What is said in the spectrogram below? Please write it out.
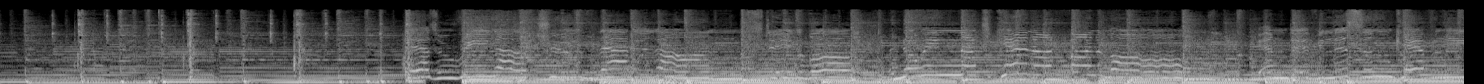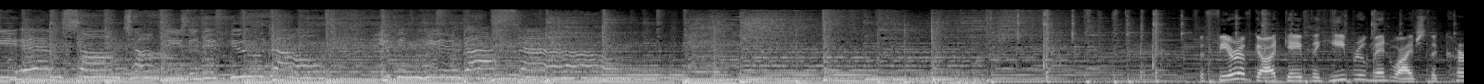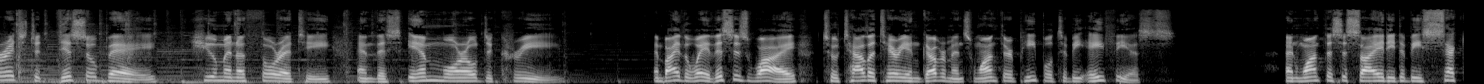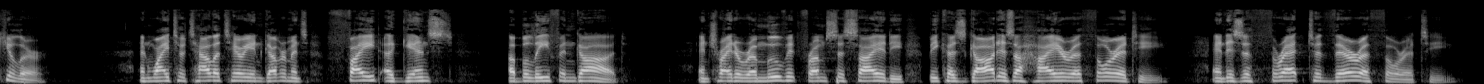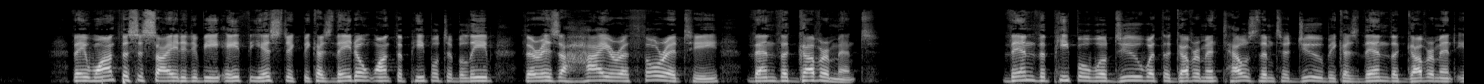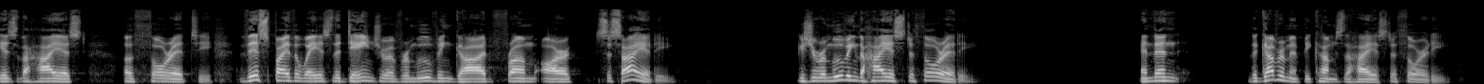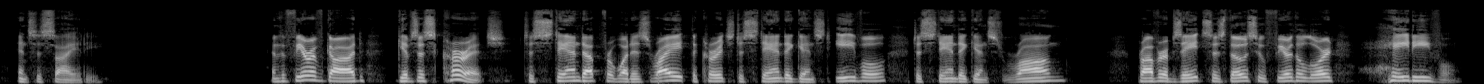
Fear of God gave the Hebrew midwives the courage to disobey human authority and this immoral decree. And by the way, this is why totalitarian governments want their people to be atheists and want the society to be secular, and why totalitarian governments fight against a belief in God and try to remove it from society because God is a higher authority and is a threat to their authority. They want the society to be atheistic because they don't want the people to believe there is a higher authority than the government. Then the people will do what the government tells them to do because then the government is the highest authority. This, by the way, is the danger of removing God from our society because you're removing the highest authority. And then the government becomes the highest authority in society. And the fear of God gives us courage to stand up for what is right, the courage to stand against evil, to stand against wrong. Proverbs 8 says, Those who fear the Lord hate evil.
